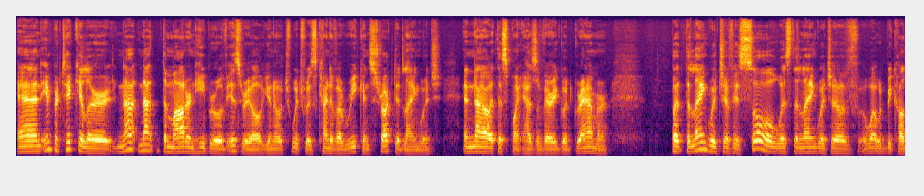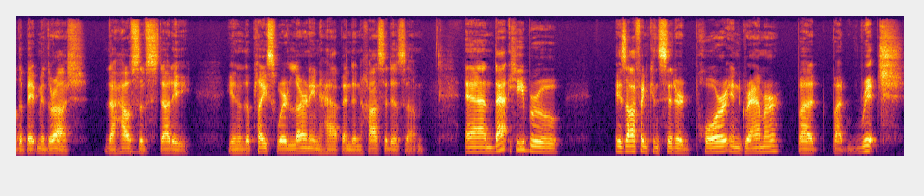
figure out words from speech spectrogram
And in particular, not not the modern Hebrew of Israel, you know, which which was kind of a reconstructed language, and now at this point has a very good grammar. But the language of his soul was the language of what would be called the Beit Midrash, the house of study, you know, the place where learning happened in Hasidism. And that Hebrew is often considered poor in grammar, but but rich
